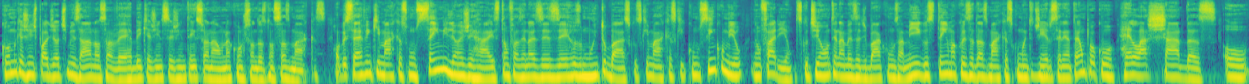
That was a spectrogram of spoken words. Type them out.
como que a gente pode otimizar a nossa verba e que a gente seja intencional na construção das nossas marcas. Observem que marcas com 100 milhões de reais estão fazendo, às vezes, erros muito básicos que marcas que com 5 mil não fariam. Discuti ontem na mesa de bar com uns amigos, tem uma coisa das marcas com muito dinheiro serem até um pouco relaxadas ou,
